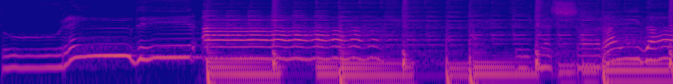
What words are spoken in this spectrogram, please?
Þú reyndir allt til þess að ræða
